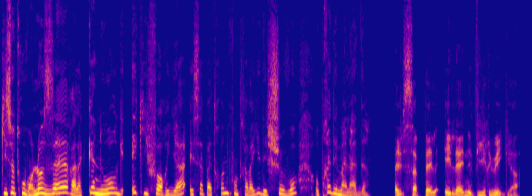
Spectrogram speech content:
qui se trouve en Lozère, à la Canourgue. Equiforia et sa patronne font travailler des chevaux auprès des malades. Elle s'appelle Hélène Viruega.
